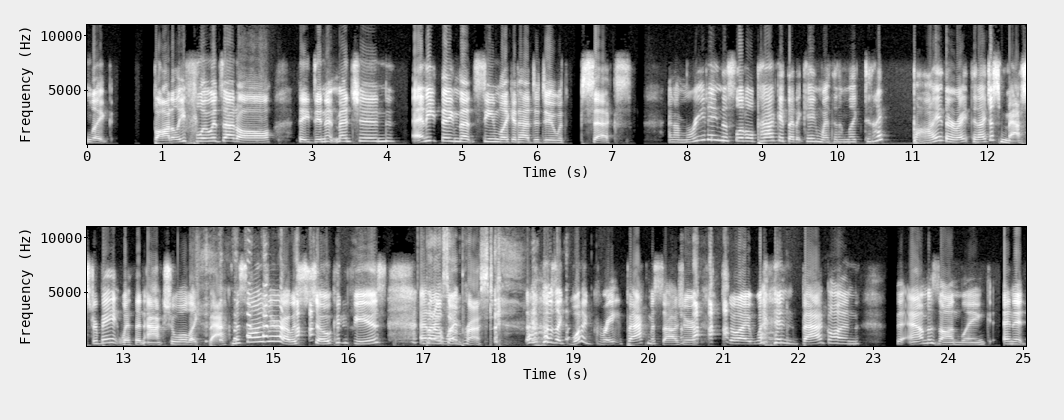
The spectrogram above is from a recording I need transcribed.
like bodily fluids at all. They didn't mention anything that seemed like it had to do with sex. And I'm reading this little packet that it came with, and I'm like, did I buy the right? Did I just masturbate with an actual like back massager? I was so confused, and but I was impressed. I was like, what a great back massager. so I went back on the Amazon link and it,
